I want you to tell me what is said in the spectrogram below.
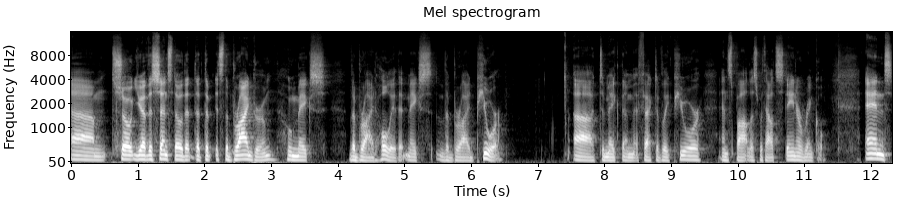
Um, so you have the sense, though, that, that the, it's the bridegroom who makes the bride holy, that makes the bride pure, uh, to make them effectively pure and spotless without stain or wrinkle. And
